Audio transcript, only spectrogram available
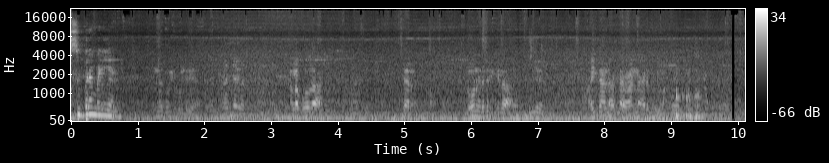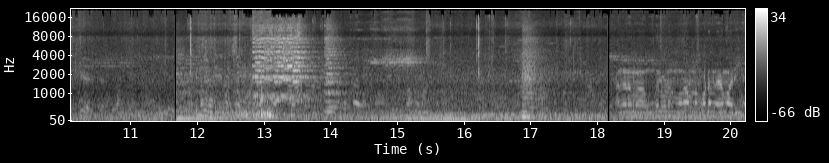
சுப்பிரமணியன் என்ன தொழில் பண்ணுறியா நல்லா போதா சரி லோன் எடுத்துருக்கீங்களா ஐக்காண்ட அட்டை வேணா எடுத்துக்கலாம் அங்கே நம்ம உங்களோட முகாமில் போட்டோம் ஏமாடிங்க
